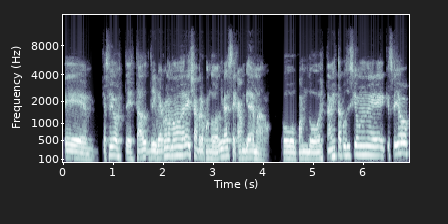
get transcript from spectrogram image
eh, qué sé yo, este, está drivea con la mano derecha, pero cuando va a tirar se cambia de mano. O cuando está en esta posición, qué sé yo,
